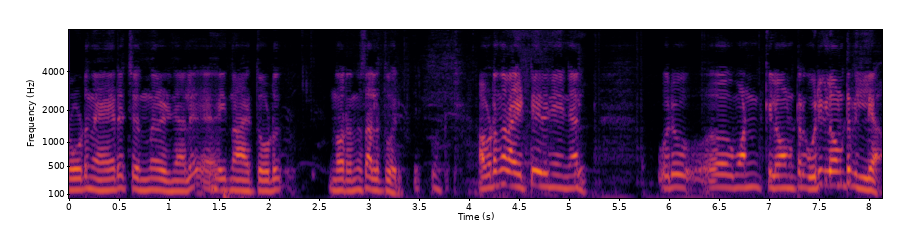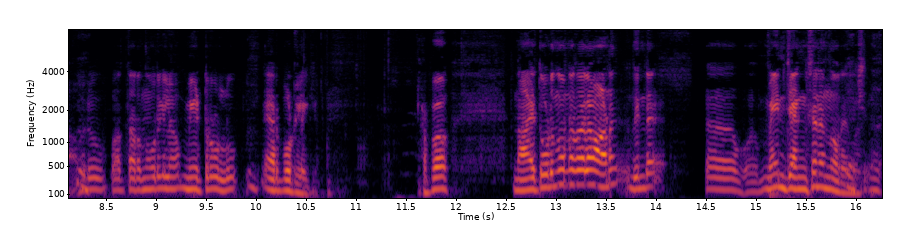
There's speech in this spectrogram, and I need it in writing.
റോഡ് നേരെ ചെന്ന് കഴിഞ്ഞാൽ ഈ നായത്തോട് എന്ന് പറയുന്ന സ്ഥലത്ത് വരും. അവിടെ നിന്ന് റൈറ്റ് ചെയ്ത് കഴിഞ്ഞാൽ ഒരു വൺ കിലോമീറ്റർ ഒരു കിലോമീറ്റർ ഇല്ല. ഒരു പത്തറുന്നൂറ് കിലോമീറ്റർ ഉള്ളൂ എയർപോർട്ടിലേക്ക് അപ്പോൾ നായത്തോട് എന്ന് പറഞ്ഞ സ്ഥലമാണ് ഇതിന്റെ മെയിൻ ജംഗ്ഷൻ എന്ന് പറയുന്നത്.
